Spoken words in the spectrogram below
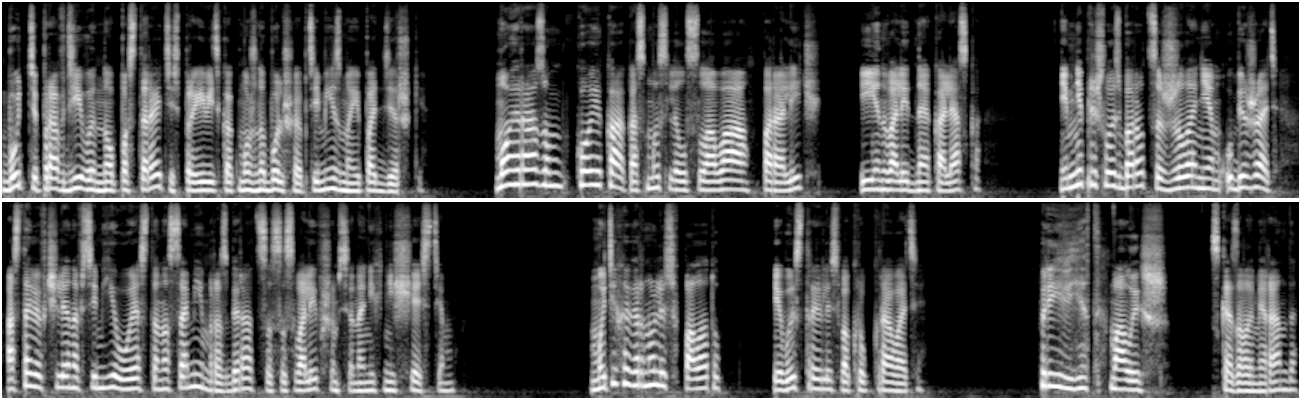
Будьте правдивы, но постарайтесь проявить как можно больше оптимизма и поддержки. Мой разум кое-как осмыслил слова «паралич» и «инвалидная коляска», и мне пришлось бороться с желанием убежать, оставив членов семьи Уэстона самим разбираться со свалившимся на них несчастьем. Мы тихо вернулись в палату и выстроились вокруг кровати. «Привет, малыш», — сказала Миранда,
